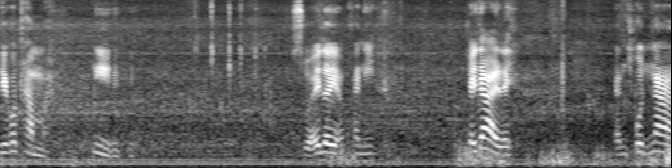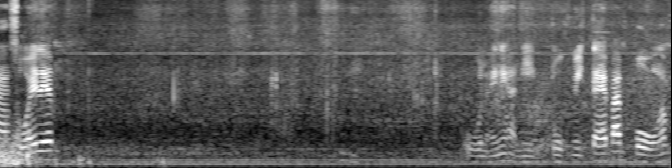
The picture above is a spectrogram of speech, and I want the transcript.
ที่เขาทำอะ นี่ สวยเลยครับคันนี้ ใช้ได้เลย กันชนหน้าสวยเลยอู่ไหนเนี่ยนี่ปลูกมีแต่บ้านโป่งครับ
